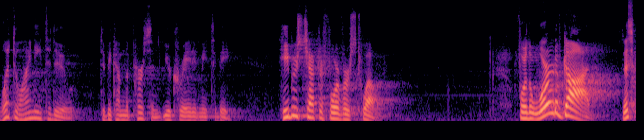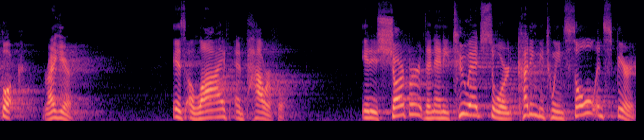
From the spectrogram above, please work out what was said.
what do I need to do to become the person you created me to be? Hebrews chapter 4, verse 12. For the Word of God, this book right here, is alive and powerful. It is sharper than any two edged sword, cutting between soul and spirit.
